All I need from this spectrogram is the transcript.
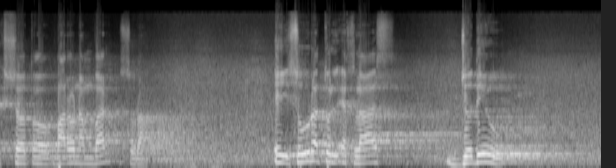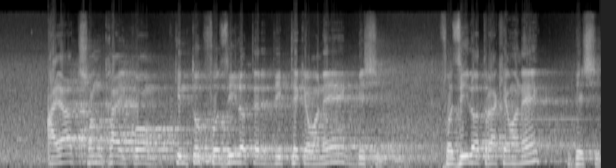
একশত বারো নম্বর সুরা। এই সৌরাতুল এখলাস যদিও আয়াত সংখ্যায় কম, কিন্তু ফজিলতের দিক থেকে অনেক বেশি। ফজিলত রাখে অনেক বেশি।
